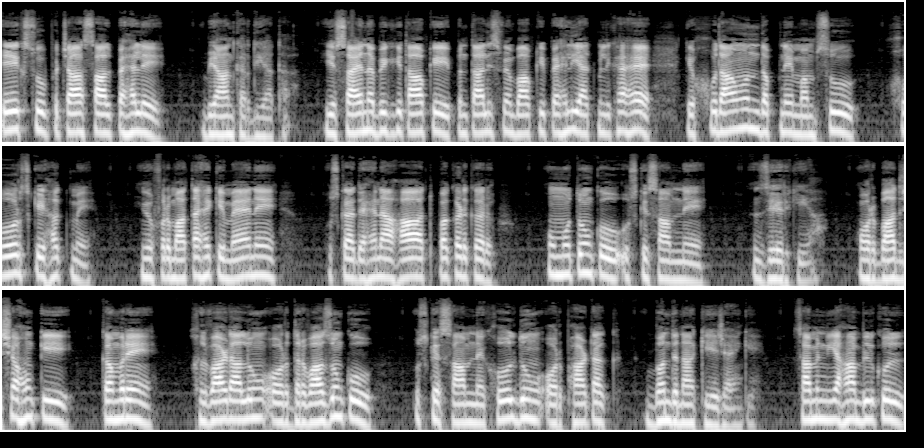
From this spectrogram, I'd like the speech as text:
ایک سو پچاس سال پہلے بیان کر دیا تھا۔ یہ سائے نبی کی کتاب کے پینتالیسویں باپ کی پہلی آیت میں لکھا ہے کہ خداوند اپنے ممسو خورس کے حق میں یوں فرماتا ہے کہ میں نے اس کا دہنا ہاتھ پکڑ کر امتوں کو اس کے سامنے زیر کیا اور بادشاہوں کی کمریں کھلوا ڈالوں اور دروازوں کو اس کے سامنے کھول دوں اور پھاٹک بند نہ کیے جائیں گے۔ سامن، یہاں بالکل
